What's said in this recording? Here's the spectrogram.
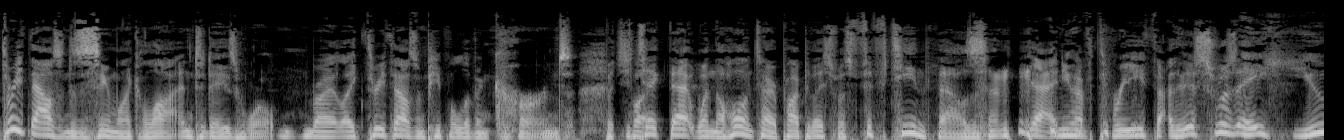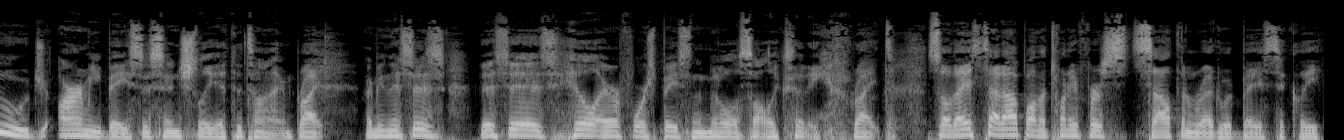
3,000 doesn't seem like a lot in today's world, right? Like 3,000 people live in Kearns. But you take that when the whole entire population was fifteen thousand. Yeah, and you have 3,000. This was a huge army base essentially at the time. right. I mean, this is, this is Hill Air Force Base in the middle of Salt Lake City. Right. So they set up on the 21st South and Redwood, basically.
